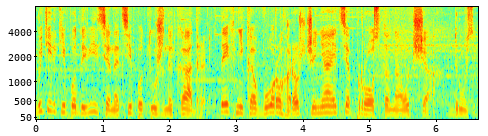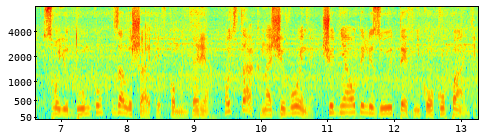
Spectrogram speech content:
Ви тільки подивіться на ці потужні кадри. Техніка ворога розчиняється просто на очах. Друзі, свою думку залишайте в коментарях. Ось так наші воїни щодня утилізують техніку окупантів.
